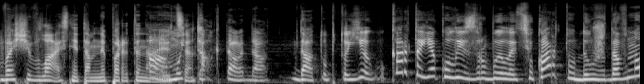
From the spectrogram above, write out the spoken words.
ваші власні там не А, перетинаються. ми, так, так, да. Да, тобто є карта, я колись зробила цю карту дуже давно.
